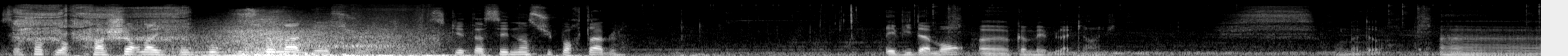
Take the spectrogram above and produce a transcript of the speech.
Sachant que leurs crashers là ils font beaucoup trop mal bien sûr. Qui est assez insupportable. Évidemment, euh, comme mes blagues, hein. On adore. Euh,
